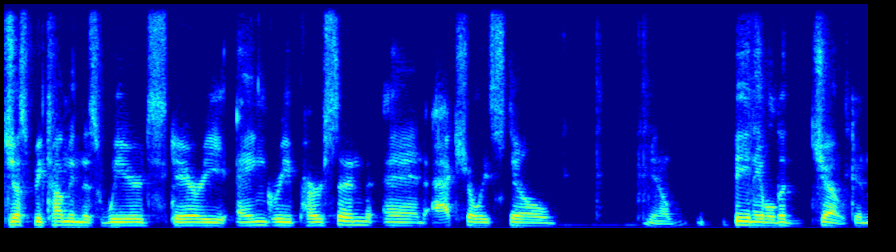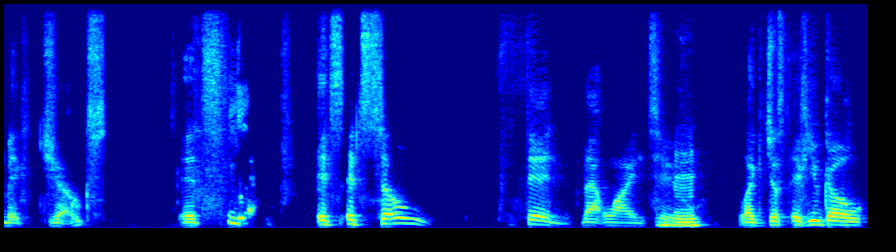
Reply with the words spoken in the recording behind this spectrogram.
just becoming this weird, scary, angry person and actually still, you know, being able to joke and make jokes. It's Yeah. it's it's so thin that line too. Mhm. Like just if you go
